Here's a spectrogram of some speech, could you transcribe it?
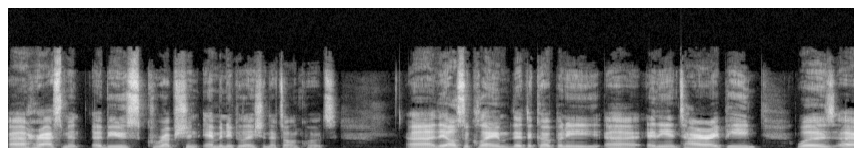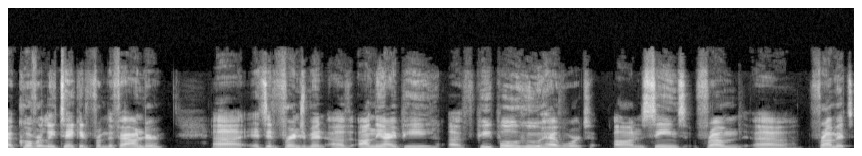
uh, harassment, abuse, corruption, and manipulation. That's all in quotes. Uh, they also claim that the company uh, and the entire IP was uh, covertly taken from the founder. Uh, it's infringement of on the IP of people who have worked on scenes from uh, from it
